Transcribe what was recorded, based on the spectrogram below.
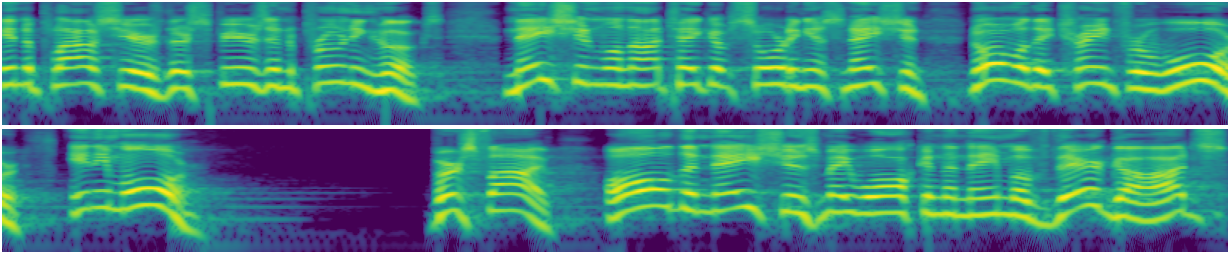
into plowshares, their spears into pruning hooks. Nation will not take up sword against nation, nor will they train for war anymore. Verse 5 All the nations may walk in the name of their gods.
